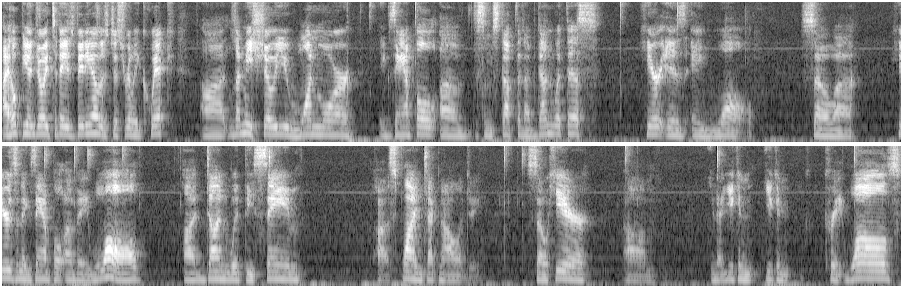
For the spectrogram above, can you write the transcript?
I hope you enjoyed today's video. It's just really quick. Uh, let me show you one more example of some stuff that I've done with this. Here is a wall. So uh, here's an example of a wall uh, done with the same uh, spline technology. So here, um, you know, you can you can create walls,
